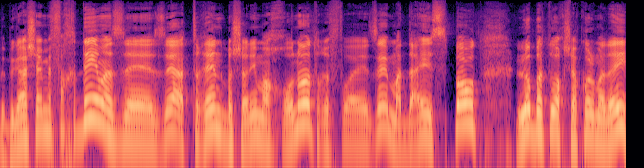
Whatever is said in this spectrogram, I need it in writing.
ובגלל שהם מפחדים, אז אה, זה הטרנד בשנים האחרונות, רפואה, זה, מדעי ספורט, לא בטוח שהכל מדעי.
